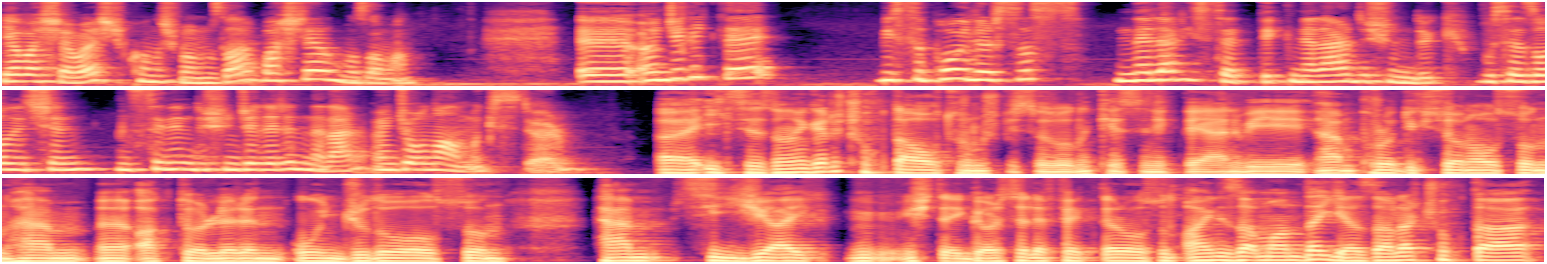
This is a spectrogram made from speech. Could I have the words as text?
Yavaş yavaş konuşmamıza başlayalım o zaman. Ee, öncelikle bir spoilersız neler hissettik, neler düşündük bu sezon için senin düşüncelerin neler? Önce onu almak istiyorum. Ee, ilk sezona göre çok daha oturmuş bir sezonu kesinlikle. Yani bir hem prodüksiyon olsun hem e, aktörlerin oyunculuğu olsun hem CGI işte görsel efektler olsun. Aynı zamanda yazarlar çok daha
